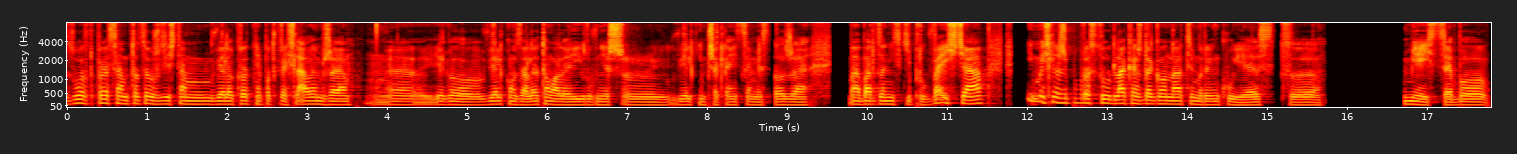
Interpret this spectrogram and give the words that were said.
z WordPressem to, co już gdzieś tam wielokrotnie podkreślałem, że jego wielką zaletą, ale i również wielkim przekleństwem jest to, że ma bardzo niski próg wejścia i myślę, że po prostu dla każdego na tym rynku jest e, miejsce, bo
